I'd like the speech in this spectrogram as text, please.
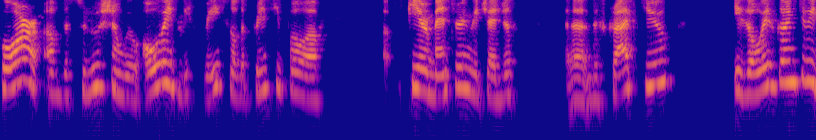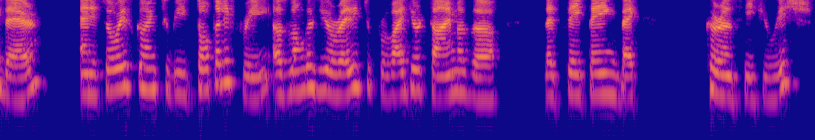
core of the solution will always be free. So the principle of peer mentoring, which I just uh, described to you, is always going to be there, and it's always going to be totally free as long as you're ready to provide your time as a, let's say, paying back currency if you wish.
